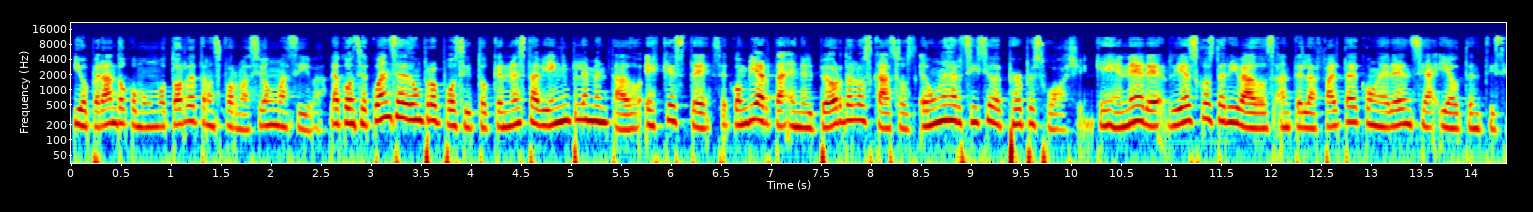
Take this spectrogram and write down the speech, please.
y operando como un motor de transformación masiva. La consecuencia de un propósito que no está bien implementado es que éste se convierta en el peor de los casos en un ejercicio de purpose washing, que genere riesgos derivados ante la falta de coherencia y autenticidad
